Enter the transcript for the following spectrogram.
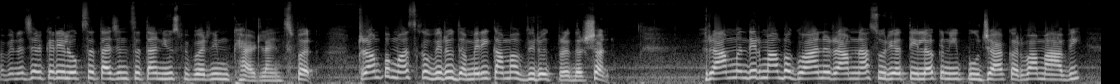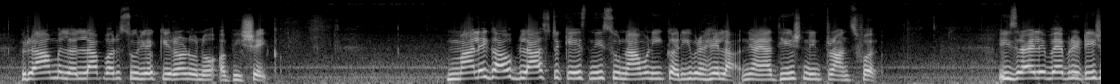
હવે નજર કરીએ લોકસત્તા, જનસત્તા ન્યૂઝપેપરની મુખ્ય હેડલાઇન્સ પર. ટ્રમ્પ, મસ્ક વિરુદ્ધ અમેરિકામાં વિરોધ પ્રદર્શન. રામ મંદિરમાં ભગવાન રામના સૂર્ય તિલકની પૂજા કરવામાં આવી. રામ લલ્લા પર સૂર્ય કિરણોનો અભિષેક. માલેગાંવ બ્લાસ્ટ કેસની સુનાવણી કરી રહેલા ન્યાયાધીશની ટ્રાન્સફર. ઇઝરાયેલે બે બ્રિટિશ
